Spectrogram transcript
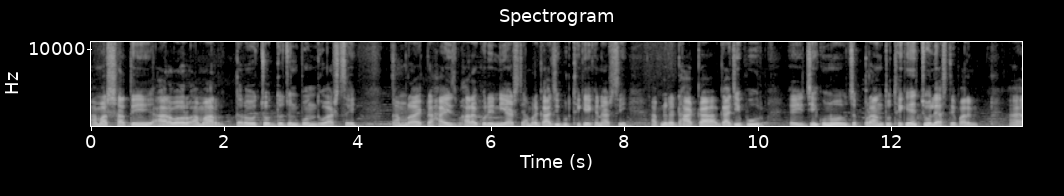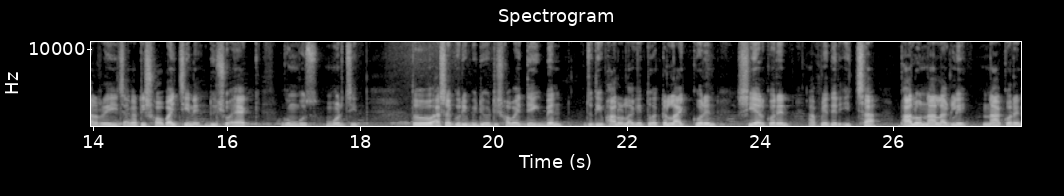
আমার সাথে আবার আমার তারও চোদ্দ জন বন্ধু আসছে। আমরা একটা হাইস ভাড়া করে নিয়ে আসছি। আমরা গাজীপুর থেকে এখানে আসছি। আপনারা ঢাকা, গাজীপুর এই যে কোনো প্রান্ত থেকে চলে আসতে পারেন। আর এই জায়গাটি সবাই চিনে, দুইশো এক গম্বুজ মসজিদ। তো আশা করি ভিডিওটি সবাই দেখবেন। যদি ভালো লাগে তো একটা লাইক করেন শেয়ার করেন। আপনাদের ইচ্ছা ভালো না লাগলে না করেন,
